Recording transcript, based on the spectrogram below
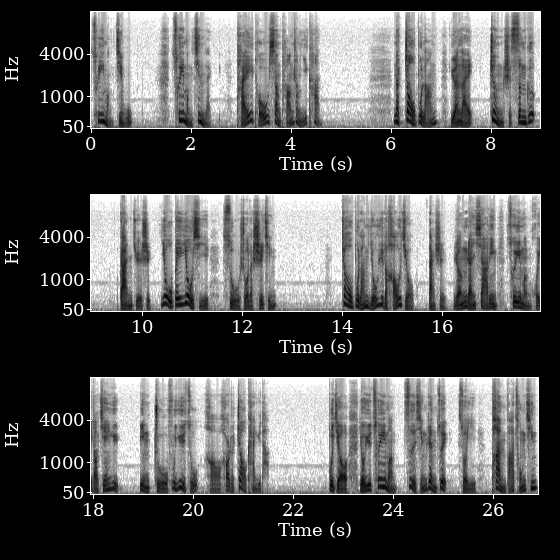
崔猛进屋。崔猛进来。抬头向堂上一看，那赵布郎原来正是僧哥，感觉是又悲又喜，诉说了实情。赵布郎犹豫了好久，但是仍然下令崔猛回到监狱，并嘱咐狱卒好好的照看于他。不久，由于崔猛自行认罪，所以判罚从轻，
